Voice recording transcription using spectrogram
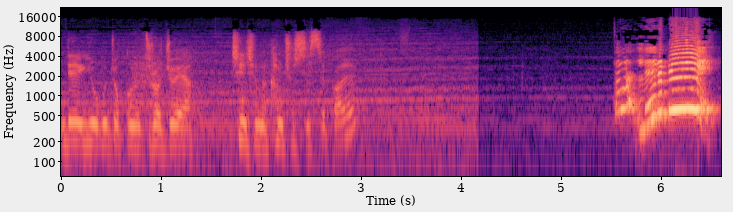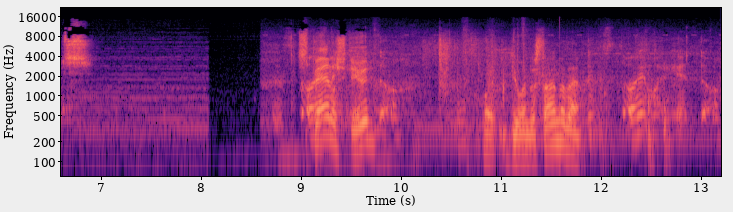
내 요구 조건을 들어줘야 진심을 감출 수 있을걸? That little bitch. Spanish, dude. What, do you understand her then? Estoy muriendo.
